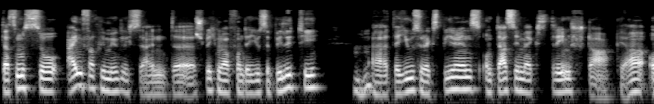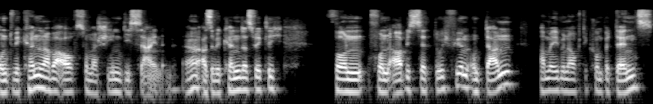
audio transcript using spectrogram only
das muss so einfach wie möglich sein. Da spricht man auch von der Usability, mhm. äh, der User Experience und da sind wir extrem stark. Ja? Und wir können aber auch so Maschinen designen. Ja? Also wir können das wirklich von, von A bis Z durchführen und dann haben wir eben auch die Kompetenz,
